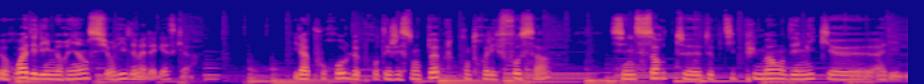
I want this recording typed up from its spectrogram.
le roi des Lémuriens sur l'île de Madagascar. Il a pour rôle de protéger son peuple contre les fossas. C'est une sorte de petit puma endémique euh, à l'île.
